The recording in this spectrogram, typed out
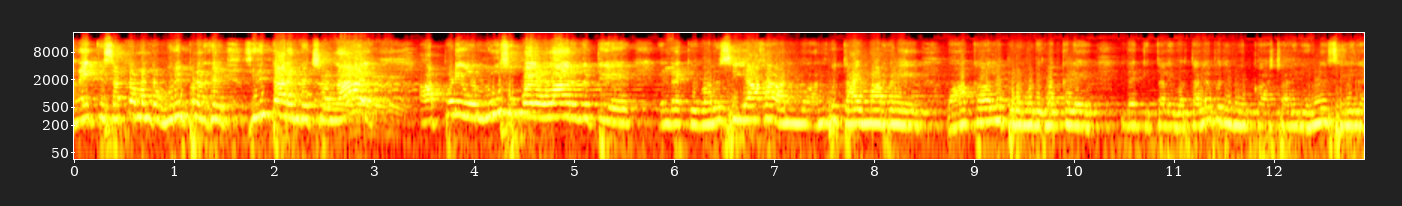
அனைத்து சட்டமன்ற உறுப்பினர்கள் சிரித்தார் என்று சொன்னால் அப்படி ஒரு லூசு பயலவெல்லாம் இருந்துட்டு இன்றைக்கு வரிசையாக அன்பு அன்பு தாய்மார்களே வாக்காள பெருமுடி மக்களே இன்றைக்கு தலைவர் தளபதி மு க ஸ்டாலின் என்ன செய்யல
